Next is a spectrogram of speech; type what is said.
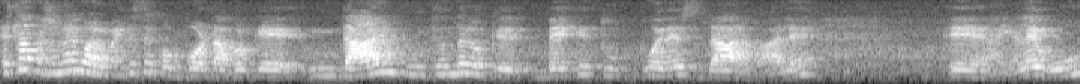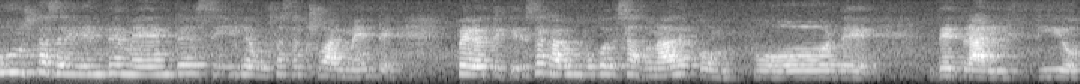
esta persona igualmente se comporta porque da en función de lo que ve que tú puedes dar, ¿vale? Eh, a ella le gustas, evidentemente, sí, le gusta sexualmente, pero te quiere sacar un poco de esa zona de confort, de, de tradición.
